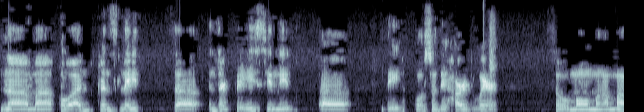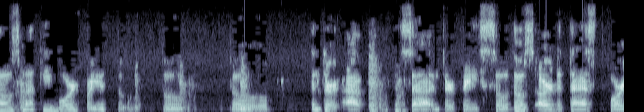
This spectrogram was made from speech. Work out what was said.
na makuan translate sa interface, you need uh, the also the hardware. So mo mga mouse, mga keyboard for you to to to interact sa interface. So those are the tasks for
